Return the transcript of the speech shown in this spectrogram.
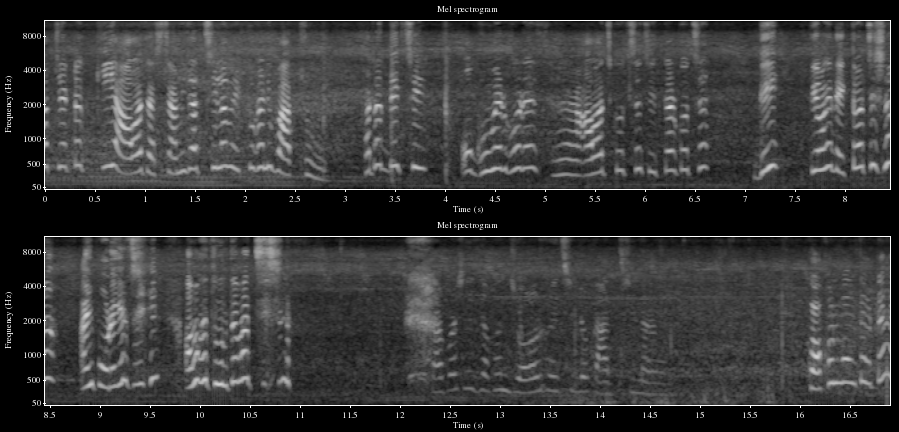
ভাবছি একটা কি আওয়াজ আসছে? আমি যাচ্ছিলাম একটুখানি বাথরুমে হঠাৎ দেখছি ও ঘুমের ঘোরে হ্যাঁ, আওয়াজ করছে চিৎকার করছে। দি তুই আমাকে দেখতে পাচ্ছিস না? আমি পড়ে গেছি। আমাকে তুলতে পারছিস না? তারপর সেই যখন জ্বর হয়েছিল কাঁদছিলাম। কখন বলতো ওটা?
